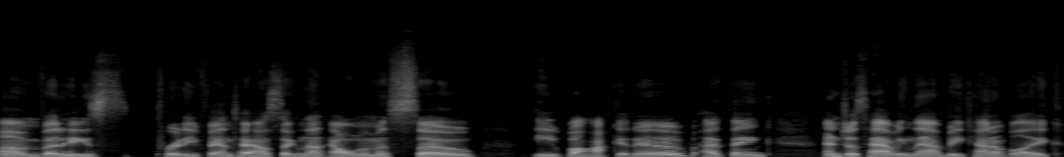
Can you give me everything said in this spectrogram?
Um, but he's pretty fantastic, and that album is so evocative, I think. And just having that be kind of like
